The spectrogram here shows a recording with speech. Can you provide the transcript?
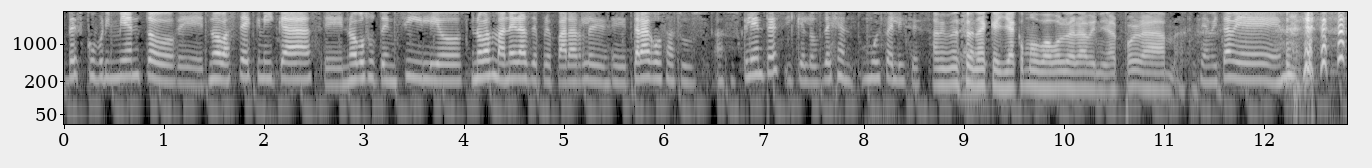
descubrimiento de nuevas técnicas, de nuevos utensilios, nuevas maneras de prepararle eh, tragos a sus a sus clientes y que los dejen muy felices. A mí me suena que ya como va a volver a venir al programa. Sí, a mí también.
